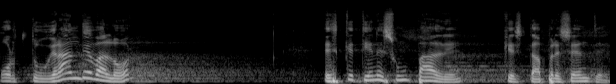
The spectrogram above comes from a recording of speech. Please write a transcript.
por tu grande valor, es que tienes un Padre que está presente.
